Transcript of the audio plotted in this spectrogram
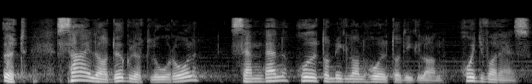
Öt. Szállj le a döglött lóról, szemben holtomiglan, holtodiglan. Hogy van ez?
